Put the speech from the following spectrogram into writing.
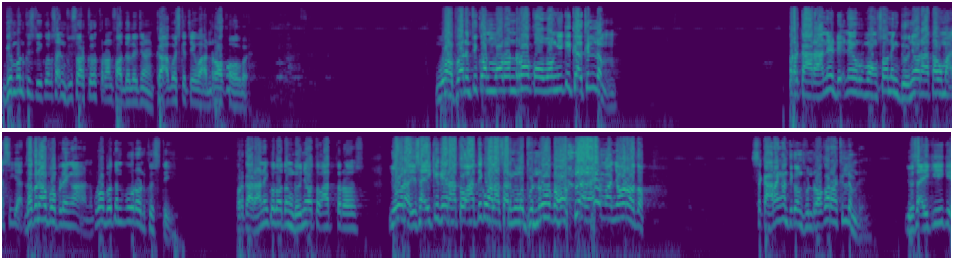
Nggih mun Gusti kula sak swarga kron fadhole jenengan. Gak aku wis kecewa neraka kowe. Wah bareng dikon moro neraka wong iki gak gelem. Perkarane dekne rumangsa ning donya ora tau maksiat. Lah kenapa plengan? Kula boten purun Gusti. Perkarane kula teng donya taat terus. Yo ora, saiki kira taat iku alasan mlebu neraka. Lah manyoro to. Sekarang kan dikon neraka ora gelem, Den. Yo saiki iki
